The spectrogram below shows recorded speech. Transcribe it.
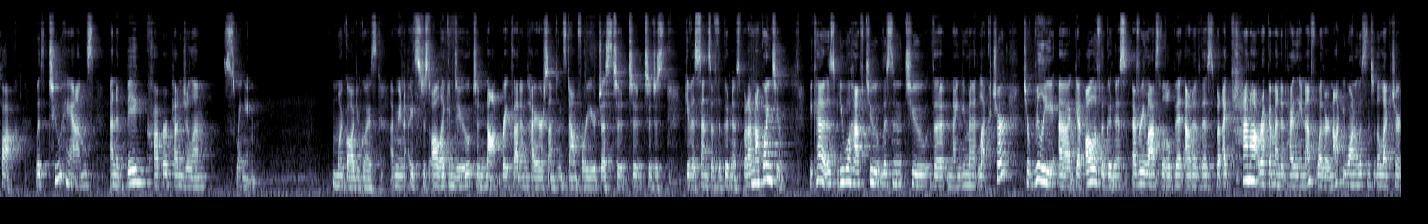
clock with two hands and a big copper pendulum swinging. My God, you guys. I mean, it's just all I can do to not break that entire sentence down for you, just to, to, to just give a sense of the goodness. But I'm not going to because you will have to listen to the 90 minute lecture to really uh, get all of the goodness, every last little bit out of this. But I cannot recommend it highly enough, whether or not you want to listen to the lecture.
